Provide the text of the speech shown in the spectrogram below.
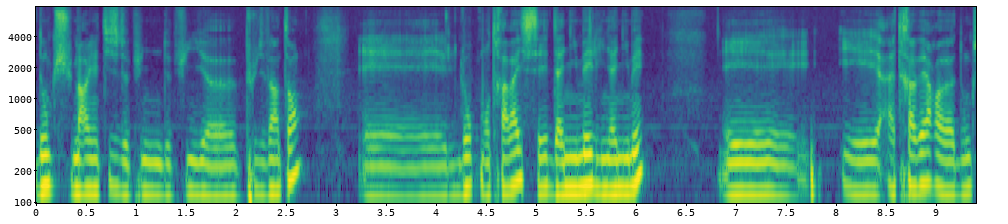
donc je suis marionnettiste depuis, depuis euh, plus de 20 ans. Et donc mon travail c'est d'animer l'inanimé. Et, et, à travers donc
